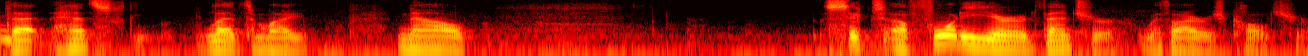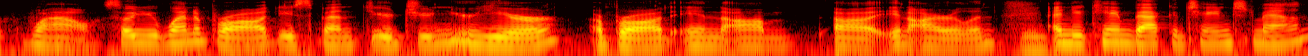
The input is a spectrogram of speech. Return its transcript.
that hence led to my now six, a 40 year adventure with Irish culture. Wow. So you went abroad. You spent your junior year abroad in um, uh, in Ireland, Mm. and you came back a changed man.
